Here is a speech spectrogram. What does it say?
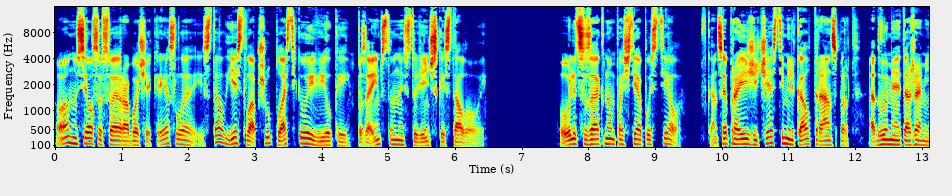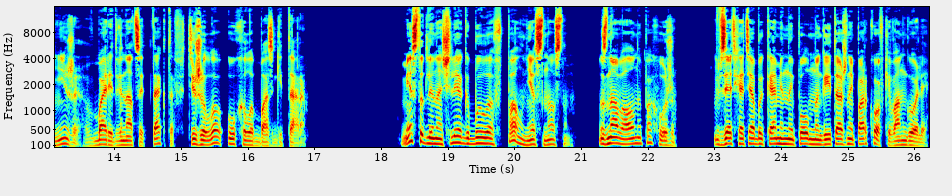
он уселся в свое рабочее кресло и стал есть лапшу пластиковой вилкой, позаимствованной в студенческой столовой. Улица за окном почти опустела. В конце проезжей части мелькал транспорт, а двумя этажами ниже, в баре «12 тактов», тяжело ухала бас-гитара. Место для ночлега было вполне сносным. Знавал и похуже. Взять хотя бы каменный пол многоэтажной парковки в Анголе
